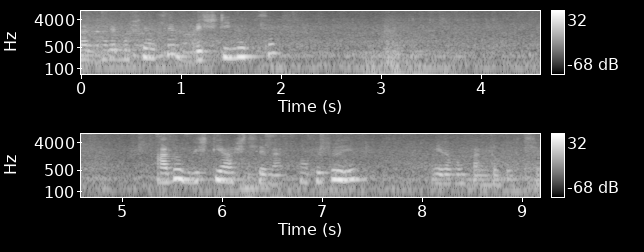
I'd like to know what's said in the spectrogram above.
জানলার ধারে বসে আছে বৃষ্টি হচ্ছে। আদৌ বৃষ্টি আসছে না অথচ এরকম কাণ্ড করছে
